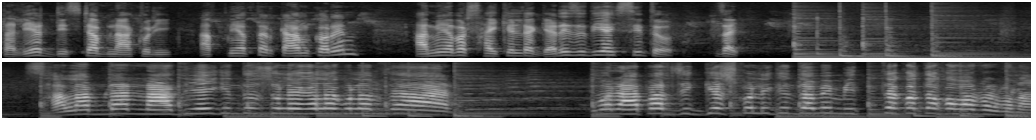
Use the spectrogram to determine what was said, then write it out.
তাহলে আর ডিস্টার্ব না করি। আপনি আপনার কাম করেন আমি আবার সাইকেলটা গ্যারেজে দিয়ে আসছি তো। যাই। সালামটা না দিয়েই কিন্তু চলে গেল গোলাম স্যার। তোমার আপার জিজ্ঞেস করলে কিন্তু আমি মিথ্যা কথা কমার পারব না।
